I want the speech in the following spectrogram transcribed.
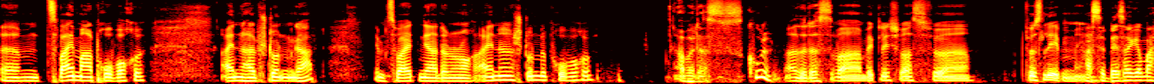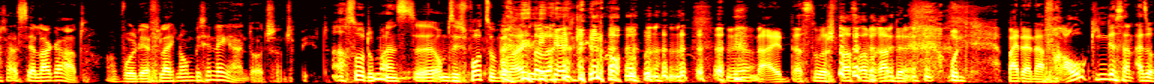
ähm, zweimal pro Woche eineinhalb Stunden gehabt. Im zweiten Jahr dann nur noch eine Stunde pro Woche. Aber das ist cool. Also das war wirklich was für fürs Leben. Hast du besser gemacht als der Lagarde, obwohl der vielleicht noch ein bisschen länger in Deutschland spielt. Ach so, du meinst, äh, um sich vorzubereiten, oder? Ja, genau. Ja. Nein, das ist nur Spaß am Rande. Und bei deiner Frau ging das dann, also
